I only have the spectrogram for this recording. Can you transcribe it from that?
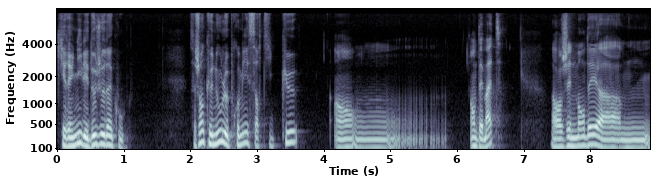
qui réunit les deux jeux d'un coup. Sachant que nous le premier est sorti que en, en démat. Alors j'ai demandé à hum,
